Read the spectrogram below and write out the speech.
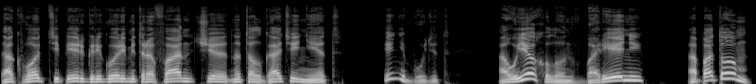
Так вот, теперь Григория Митрофановича на Толгате нет и не будет, а уехал он в Барени, а потом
